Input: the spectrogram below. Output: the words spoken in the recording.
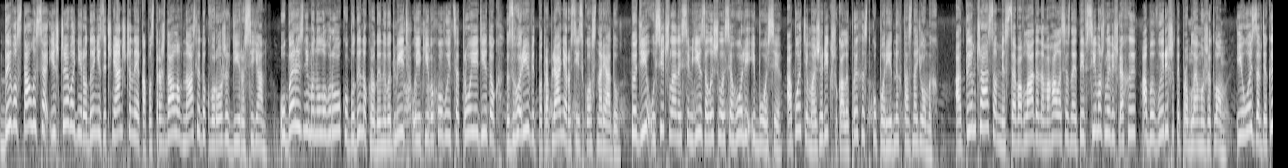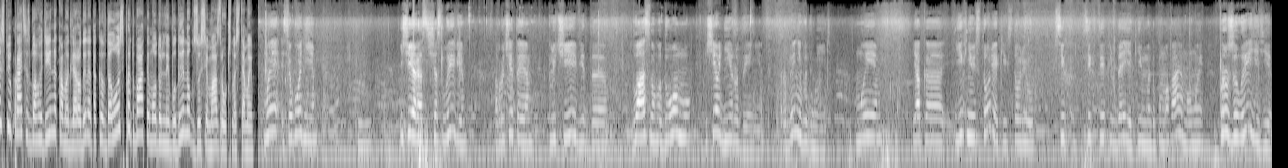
Диво сталося і ще в одній родині Зічнянщини, яка постраждала внаслідок ворожих дій росіян. У березні минулого року будинок родини ведмідь, у якій виховується троє діток, згорів від потрапляння російського снаряду. Тоді усі члени сім'ї залишилися голі і босі, а потім майже рік шукали прихистку по рідних та знайомих. А тим часом місцева влада намагалася знайти всі можливі шляхи, аби вирішити проблему з житлом. І ось завдяки співпраці з благодійниками для родини таки вдалося придбати модульний будинок з усіма зручностями. Ми сьогодні ще раз щасливі вручити ключі від е, власного дому ще одній родині родині ведмідь. Ми як е, їхню історію, як історію всіх, всіх тих людей, яким ми допомагаємо, ми прожили її,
